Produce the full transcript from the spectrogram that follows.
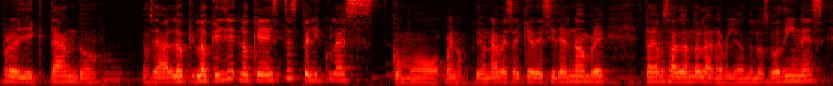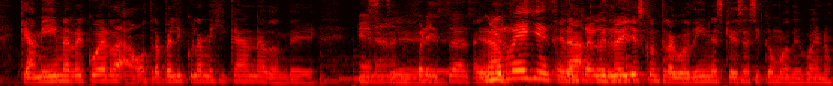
proyectando, o sea, lo, que- lo, que, lo que estas películas, como, bueno, de una vez hay que decir el nombre, estábamos hablando de la rebelión de los Godines, que a mí me recuerda a otra película mexicana donde... Eran este, fresas. era- Mis reyes era contra Mis Godines. reyes contra Godines, que es así como de, bueno,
